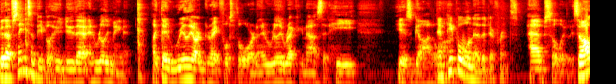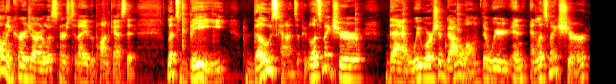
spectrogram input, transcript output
But I've seen some people who do that and really mean it. Like, they really are grateful to the Lord and they really recognize that He is God alone. And people will know the difference. Absolutely. So I want to encourage our listeners today of the podcast that let's be those kinds of people. Let's make sure that we worship God alone, that we're and, and let's make sure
